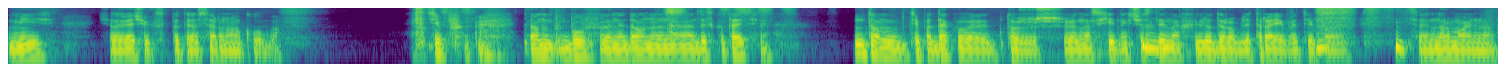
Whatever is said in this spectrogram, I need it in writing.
мій чоловічок з ПТСРного клубу. Типу, там був недавно на дискотеці. Ну там, типу, деколи теж на східних частинах люди роблять рейви, типу, це нормально.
